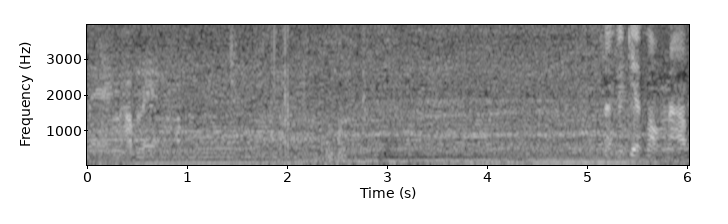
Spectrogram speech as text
แรงนะครับแรงนะครับใส่แค่เกียร์สองนะครับ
